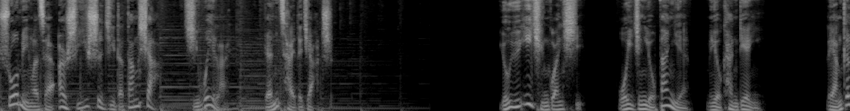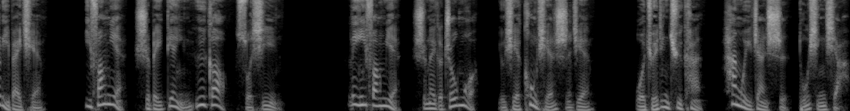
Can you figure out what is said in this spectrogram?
说明了在二十一世纪的当下及未来人才的价值。由于疫情关系，我已经有半年没有看电影。两个礼拜前，一方面是被电影预告所吸引，另一方面是那个周末有些空闲时间，我决定去看《捍卫战士：独行侠》。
